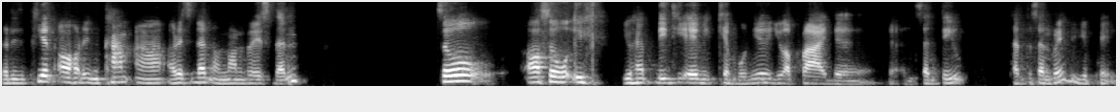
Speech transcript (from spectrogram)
the recipient of the income are a resident or non-resident. So also if you have DTA with Cambodia, you apply the, the incentive, 10% rate, you pay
